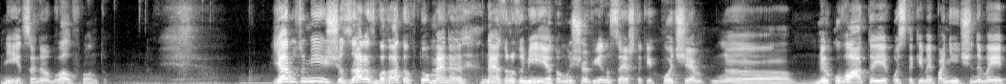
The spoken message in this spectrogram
Ні, це не обвал фронту. Я розумію, що зараз багато хто мене не зрозуміє, тому що він все ж таки хоче е, міркувати ось такими панічними,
